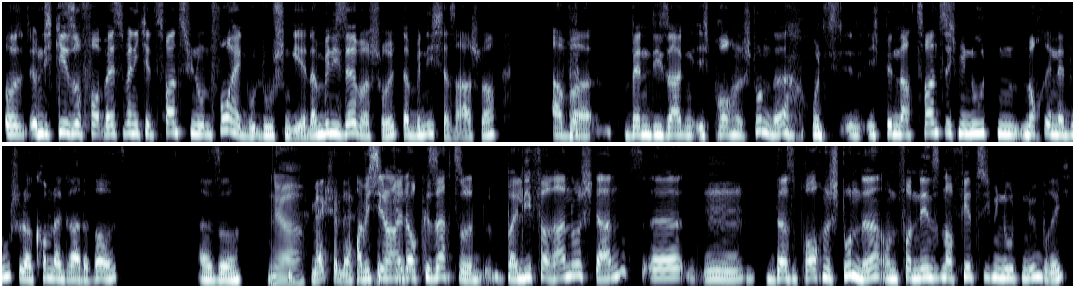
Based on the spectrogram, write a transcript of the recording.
und, und ich gehe sofort, weißt du, wenn ich jetzt 20 Minuten vorher duschen gehe, dann bin ich selber schuld, dann bin ich das Arschloch. Aber wenn die sagen, ich brauche eine Stunde und ich bin nach 20 Minuten noch in der Dusche oder komme da gerade raus, also ja. Ich merk schon, Habe ich dir halt auch gesagt, so bei Lieferano stand, äh, mhm. das braucht eine Stunde und von denen sind noch 40 Minuten übrig.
